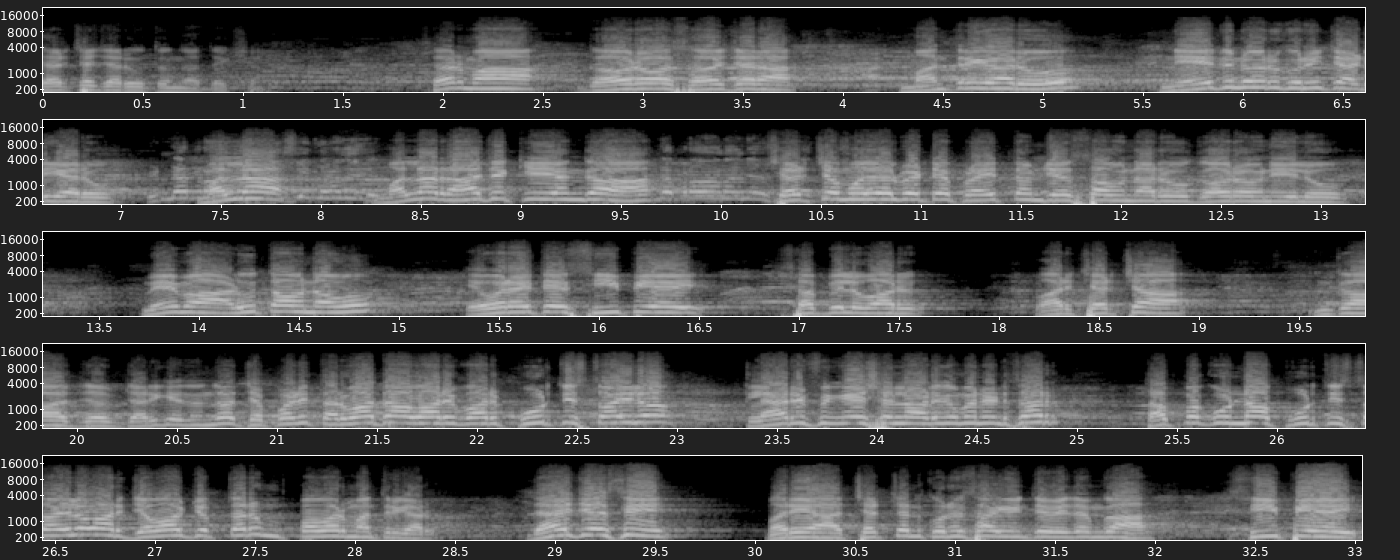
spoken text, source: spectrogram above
చర్చ జరుగుతుంది అధ్యక్ష. సార్ మా గౌరవ సహచర మంత్రి గారు నేదునూరు గురించి అడిగారు. మళ్ళా మళ్ళా రాజకీయంగా చర్చ మొదలుపెట్టే ప్రయత్నం చేస్తా ఉన్నారు గౌరవనీయులు. మేము అడుగుతా ఉన్నాము ఎవరైతే సిపిఐ సభ్యులు వారు వారి చర్చ ఇంకా జరిగేది ఉందో చెప్పండి. తర్వాత వారి వారి పూర్తి స్థాయిలో క్లారిఫికేషన్లు అడగమనండి సార్. తప్పకుండా పూర్తి స్థాయిలో వారు జవాబు చెప్తారు పవర్ మంత్రి గారు. దయచేసి మరి ఆ చర్చను కొనసాగించే విధంగా సిపిఐ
